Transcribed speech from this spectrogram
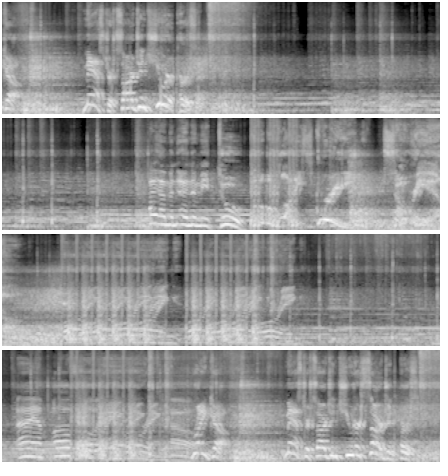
Rinko! Master Sergeant Shooter Person! I am an enemy too! Bloody scream! So real! Boring. Boring. Boring. I am awful. Boring. Ranko! Master Sergeant Shooter Sergeant Person!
